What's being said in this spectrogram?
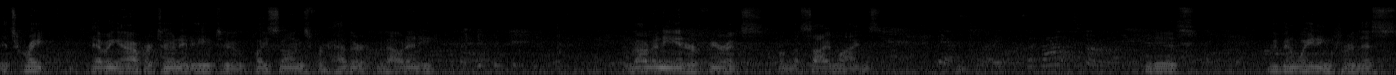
It's great having an opportunity to play songs for Heather without any without any interference from the sidelines. It is. We've been waiting for this.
